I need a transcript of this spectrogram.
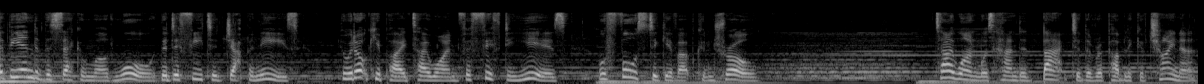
At the end of the Second World War, the defeated Japanese, who had occupied Taiwan for 50 years, were forced to give up control. Taiwan was handed back to the Republic of China,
